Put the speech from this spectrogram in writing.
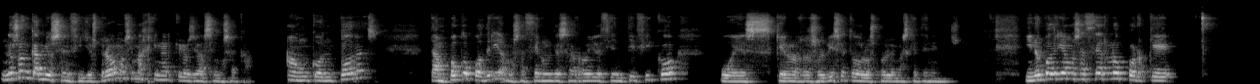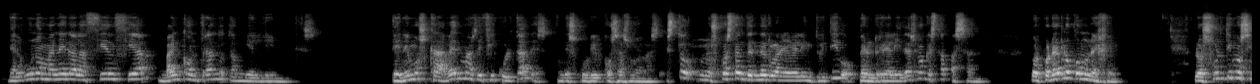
No son cambios sencillos, pero vamos a imaginar que los llevásemos a cabo. Aun con todas, tampoco podríamos hacer un desarrollo científico pues que nos resolviese todos los problemas que tenemos. Y no podríamos hacerlo porque de alguna manera la ciencia va encontrando también límites tenemos cada vez más dificultades en descubrir cosas nuevas. Esto nos cuesta entenderlo a nivel intuitivo, pero en realidad es lo que está pasando. Por ponerlo con un ejemplo, los últimos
